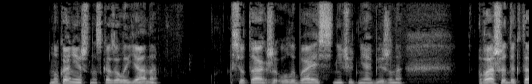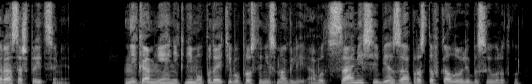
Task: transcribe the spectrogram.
— Ну, конечно, — сказала Яна, все так же улыбаясь, ничуть не обижена. — Ваши доктора со шприцами ни ко мне, ни к нему подойти бы просто не смогли, а вот сами себе запросто вкололи бы сыворотку. —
